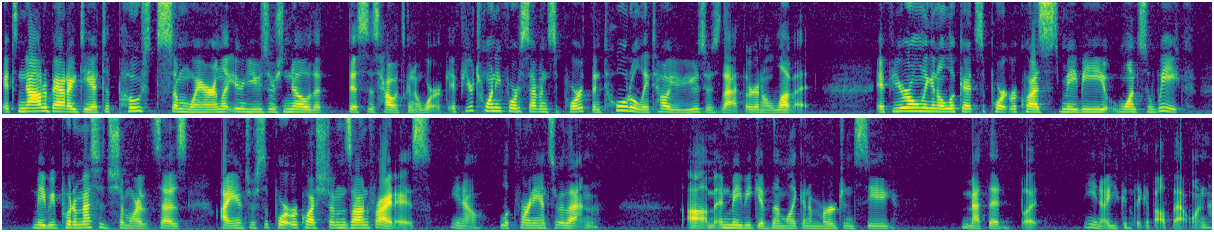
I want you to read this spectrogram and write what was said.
it's not a bad idea to post somewhere and let your users know that this is how it's going to work. If you're 24-7 support, then totally tell your users that. They're going to love it. If you're only going to look at support requests maybe once a week, maybe put a message somewhere that says, I answer support questions on Fridays. You know, look for an answer then. Um, and maybe give them like an emergency method, but you know, you can think about that one.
